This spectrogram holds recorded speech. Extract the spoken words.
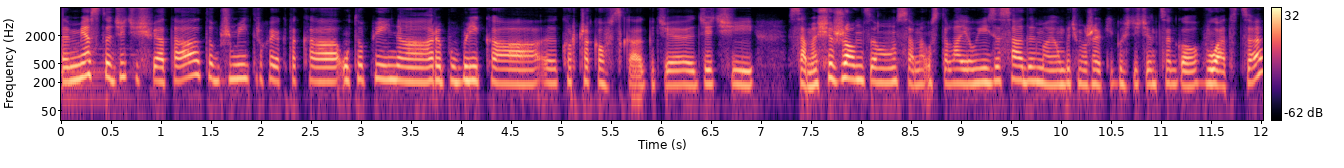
Miasto Dzieci Świata to brzmi trochę jak taka utopijna republika y, korczakowska, gdzie dzieci same się rządzą, same ustalają jej zasady, mają być może jakiegoś dziecięcego władcę.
